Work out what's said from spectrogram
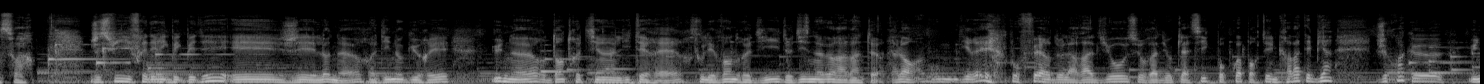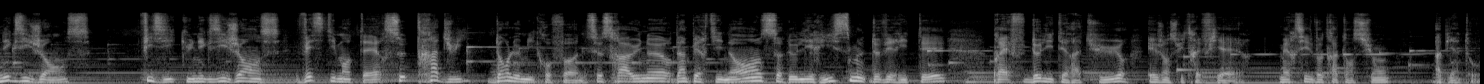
bonsoir. Je suis Frédéric Becbédé et j'ai l'honneur d'inaugurer une heure d'entretien littéraire tous les vendredis de 19h à 20h. Alors, vous me direz, pour faire de la radio sur Radio Classique, pourquoi porter une cravate? Eh bien, je crois que une exigence physique, une exigence vestimentaire se traduit dans le microphone. Ce sera une heure d'impertinence, de lyrisme, de vérité, bref, de littérature, et j'en suis très fier. Merci de votre attention. À bientôt.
